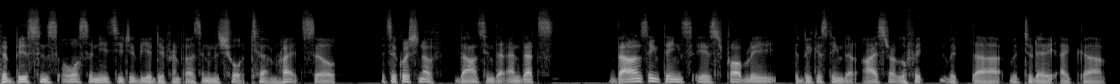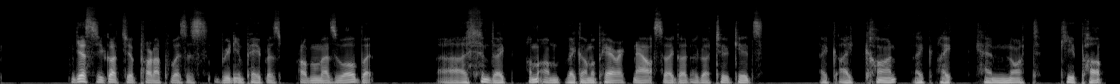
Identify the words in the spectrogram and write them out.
the business also needs you to be a different person in the short term, right? So it's a question of balancing that. And that's balancing things is probably the biggest thing that I struggle with with, uh, with today. Like, uh, yes, you got your product versus reading papers problem as well, but uh, like I'm, I'm like I'm a parent now, so I got I got two kids like I can't like I cannot keep up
